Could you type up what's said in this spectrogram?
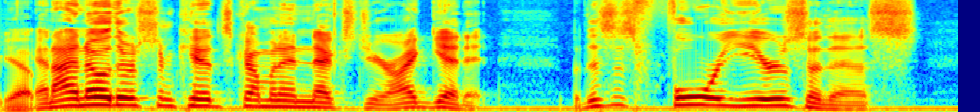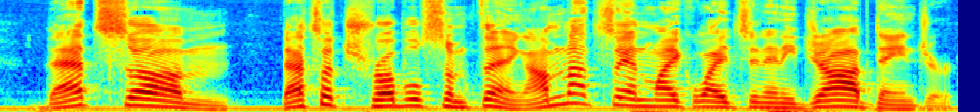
yep. and I know there's some kids coming in next year. I get it, but this is four years of this. That's um that's a troublesome thing. I'm not saying Mike White's in any job danger.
